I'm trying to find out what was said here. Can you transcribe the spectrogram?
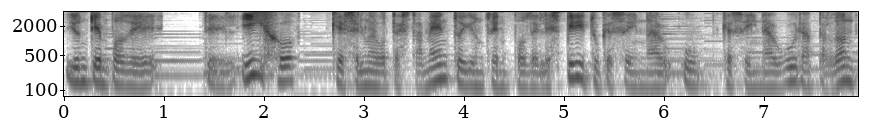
y un tiempo de, del Hijo, que es el Nuevo Testamento, y un tiempo del Espíritu que se, que se inaugura perdón,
